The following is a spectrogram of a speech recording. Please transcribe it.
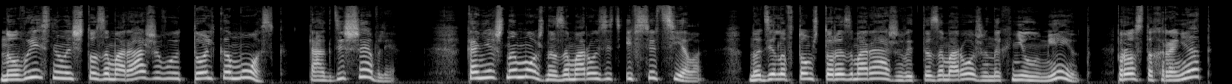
но выяснилось, что замораживают только мозг, так дешевле. Конечно, можно заморозить и все тело, но дело в том, что размораживать-то замороженных не умеют, просто хранят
